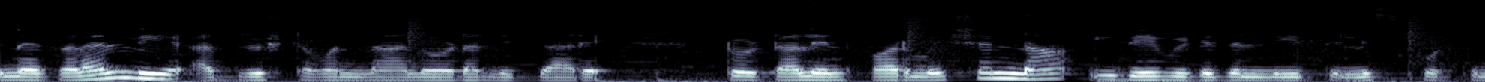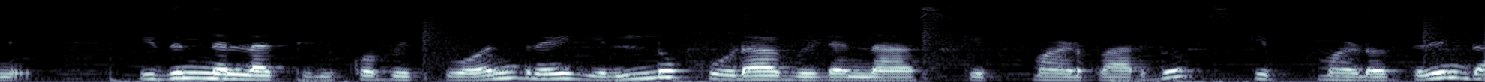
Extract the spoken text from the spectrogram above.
ದಿನಗಳಲ್ಲಿ ಅದೃಷ್ಟವನ್ನು ನೋಡಲಿದ್ದಾರೆ. ಟೋಟಲ್ ಇನ್ಫಾರ್ಮೇಷನ್ನ ಇದೇ ವಿಡಿಯೋದಲ್ಲಿ ತಿಳಿಸ್ಕೊಡ್ತೀನಿ. ಇದನ್ನೆಲ್ಲ ತಿಳ್ಕೊಬೇಕು ಅಂದರೆ ಎಲ್ಲೂ ಕೂಡ ವಿಡನ್ನು ಸ್ಕಿಪ್ ಮಾಡಬಾರ್ದು. ಸ್ಕಿಪ್ ಮಾಡೋದ್ರಿಂದ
